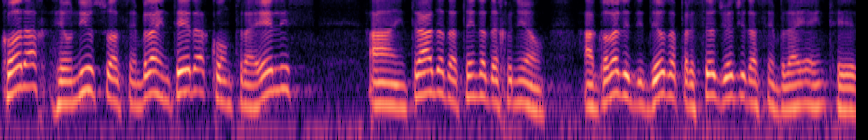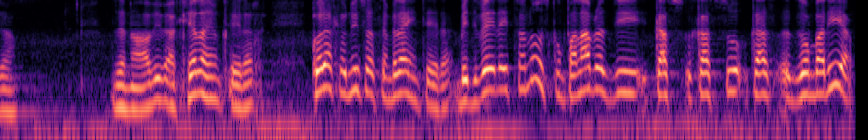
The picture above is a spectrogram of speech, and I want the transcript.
Korach reuniu sua assembleia inteira contra eles à entrada da tenda da reunião. A glória de Deus apareceu diante da assembleia inteira. 19. Aquela Korach reuniu sua assembleia inteira. Bidvei leitzanus, com palavras de zombaria.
